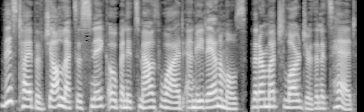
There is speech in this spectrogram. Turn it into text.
This type of jaw lets a snake open its mouth wide and eat animals that are much larger than its head.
